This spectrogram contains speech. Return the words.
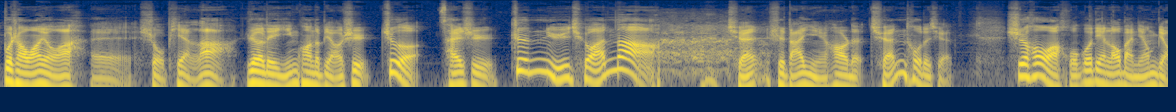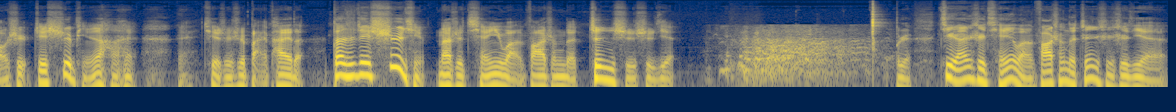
不少网友啊，哎，受骗啦，热泪盈眶的表示，这才是真女权呐！拳是打引号的拳头的拳。事后啊，火锅店老板娘表示，这视频啊，哎，确实是摆拍的，但是这事情那是前一晚发生的真实事件。不是，既然是前一晚发生的真实事件，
